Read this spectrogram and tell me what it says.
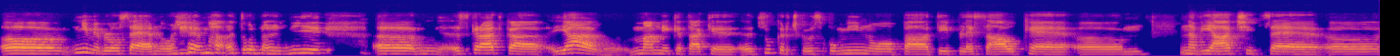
uh, Uh, njim je bilo vseeno, ali je maraton ali ni. Um, skratka, ja, imam neke take eh, cukrčke v spominu, pa te plesavke, um, navijačice. Uh,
